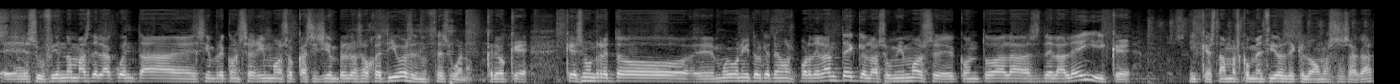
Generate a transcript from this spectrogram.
eh, sufriendo más de la cuenta eh, siempre conseguimos o casi siempre los objetivos, entonces bueno, creo que, que es un reto muy bonito el que tenemos por delante, que lo asumimos con todas las de la ley y que, y que estamos convencidos de que lo vamos a sacar.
